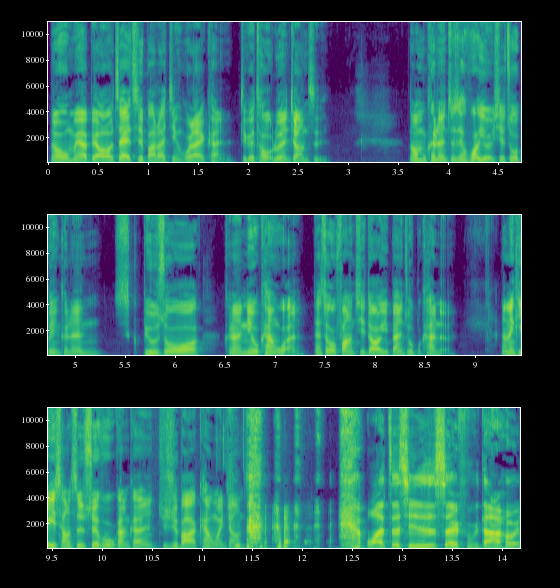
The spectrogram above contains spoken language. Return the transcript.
然后我们要不要再次把它捡回来看？这个讨论这样子。那我们可能就是会有一些作品，可能比如说可能你有看完，但是我放弃到一半就不看了。那你可以尝试说服我看看，继续把它看完这样子。哇，这其实是说服大会，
